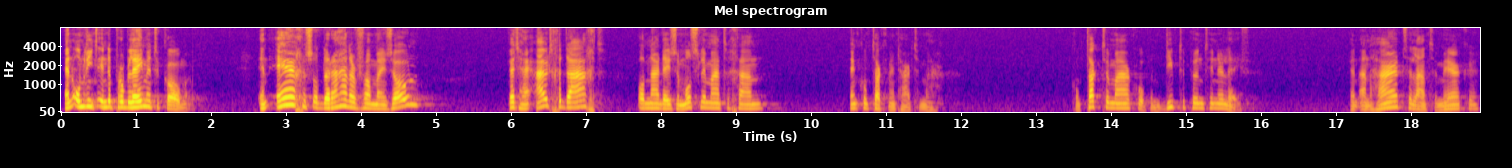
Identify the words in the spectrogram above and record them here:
En om niet in de problemen te komen. En ergens op de radar van mijn zoon werd hij uitgedaagd om naar deze moslima te gaan en contact met haar te maken. Contact te maken op een dieptepunt in haar leven. En aan haar te laten merken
